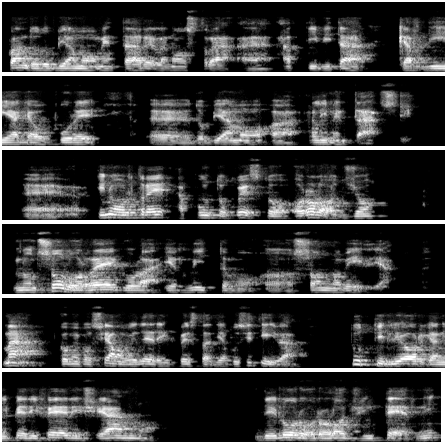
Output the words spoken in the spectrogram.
quando dobbiamo aumentare la nostra eh, attività cardiaca oppure eh, dobbiamo eh, alimentarci. Eh, inoltre, appunto, questo orologio non solo regola il ritmo eh, sonno-veglia, ma come possiamo vedere in questa diapositiva, tutti gli organi periferici hanno dei loro orologi interni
